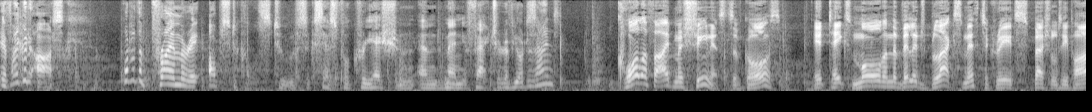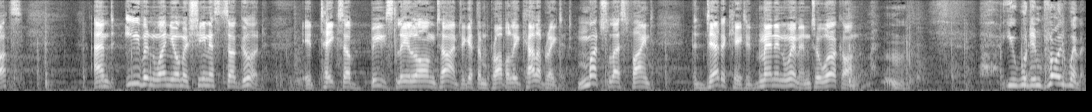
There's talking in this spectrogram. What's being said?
If I could ask, what are the primary obstacles to successful creation and manufacture of your designs? Qualified machinists, of course. It takes more than the village blacksmith to create specialty parts. And even when your machinists are good, it takes a beastly long time to get them properly calibrated, much less find dedicated men and women to work on them. Hmm. You would employ women.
